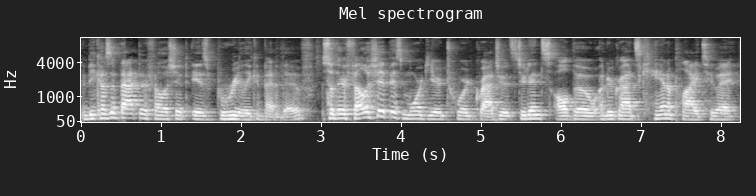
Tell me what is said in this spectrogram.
And because of that, their fellowship is really competitive. So their fellowship is more geared toward graduate students, although undergrads can apply to it.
